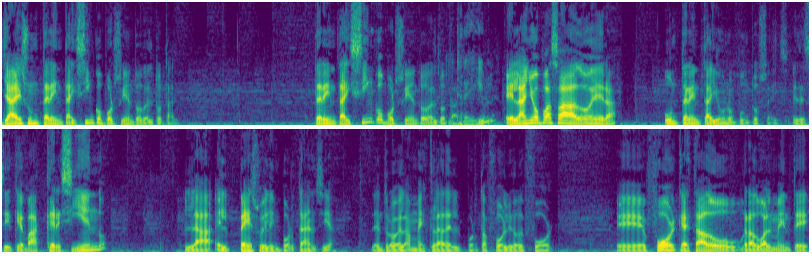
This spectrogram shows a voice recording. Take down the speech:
ya es un 35% del total. 35% del total. increíble. El año pasado era un 31.6. Es decir, que va creciendo la, el peso y la importancia dentro de la mezcla del portafolio de Ford. Eh, Ford, que ha estado gradualmente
